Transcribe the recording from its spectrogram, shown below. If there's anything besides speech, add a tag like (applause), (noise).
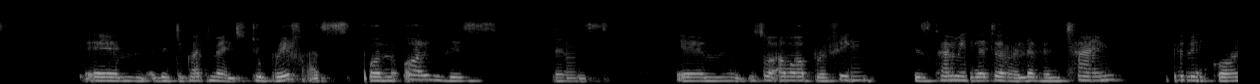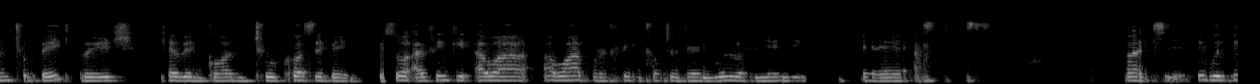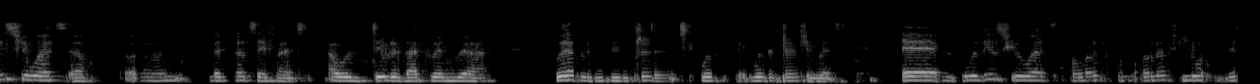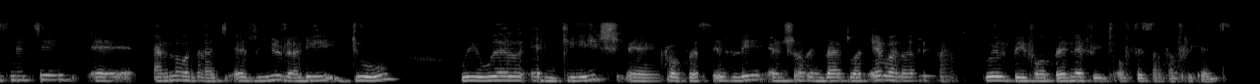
um, the department to brief us on all these things. Um, so our briefing is coming at a relevant time, having gone to Bridge, having gone to Kosi Bay. So I think our our briefing for today will really uh, assist. But with these few words, uh, um, let us say that I will deal with that when we are we have been present with, with the documents. And with these few words, I welcome all of you in this meeting. Uh, I know that as we usually do, we will engage uh, progressively, ensuring that whatever that we have will be for benefit of the South Africans.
